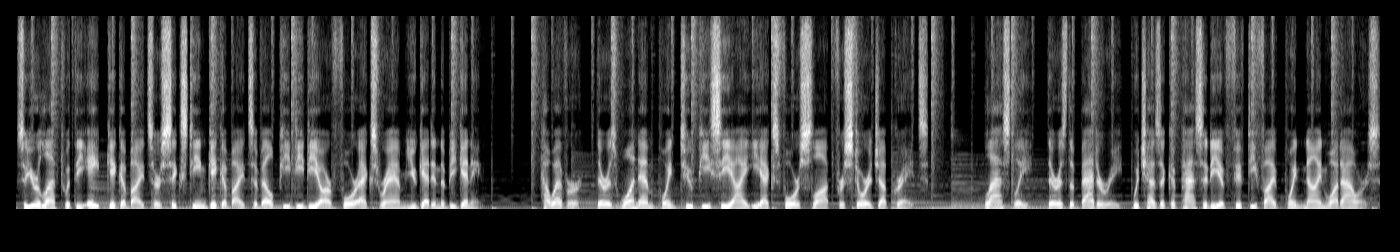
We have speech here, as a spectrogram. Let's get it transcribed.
so you're left with the 8GB or 16GB of LPDDR4X RAM you get in the beginning. However, there is one M.2 PCIe X4 slot for storage upgrades. Lastly, there is the battery, which has a capacity of 55.9 watt-hours.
